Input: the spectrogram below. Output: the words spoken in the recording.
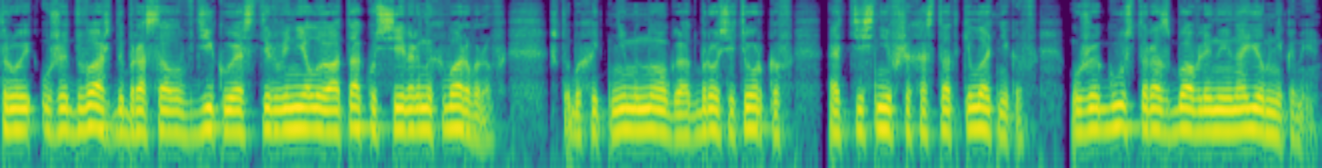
Трой уже дважды бросал в дикую остервенелую атаку северных варваров, чтобы хоть немного отбросить орков, оттеснивших остатки латников, уже густо разбавленные наемниками,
